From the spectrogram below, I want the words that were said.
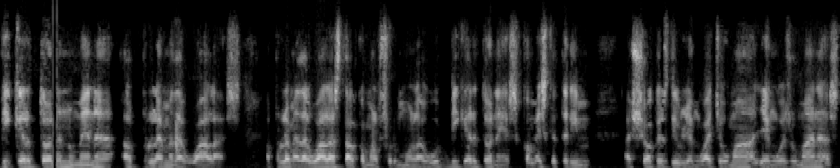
Bickerton anomena el problema de Wallace. El problema de Wallace, tal com el formula Bickerton, és com és que tenim això que es diu llenguatge humà, llengües humanes,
